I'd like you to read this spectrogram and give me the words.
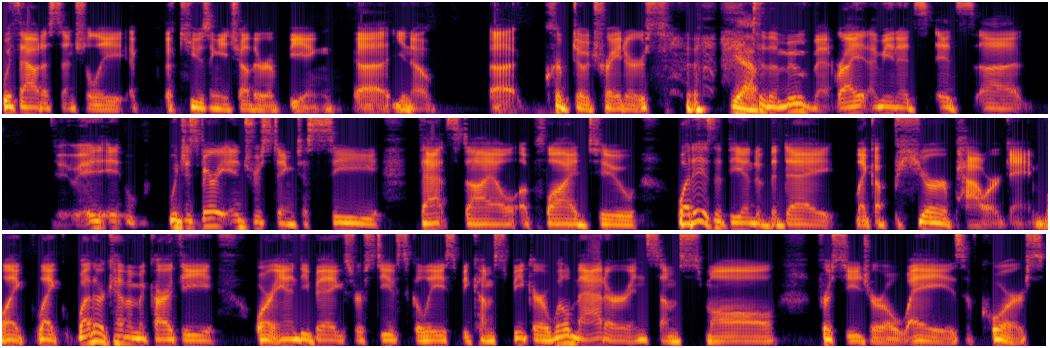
without essentially accusing each other of being uh, you know uh, crypto traitors yeah. to the movement right i mean it's it's uh, it, it, which is very interesting to see that style applied to what is at the end of the day like a pure power game. Like like whether kevin mccarthy or andy biggs or steve scalise become speaker will matter in some small procedural ways of course.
